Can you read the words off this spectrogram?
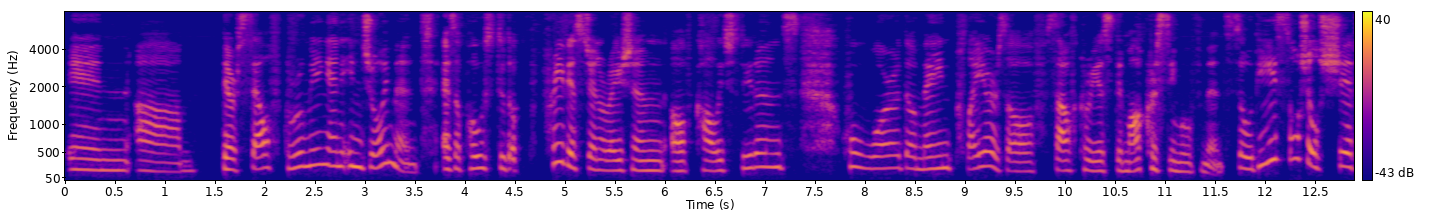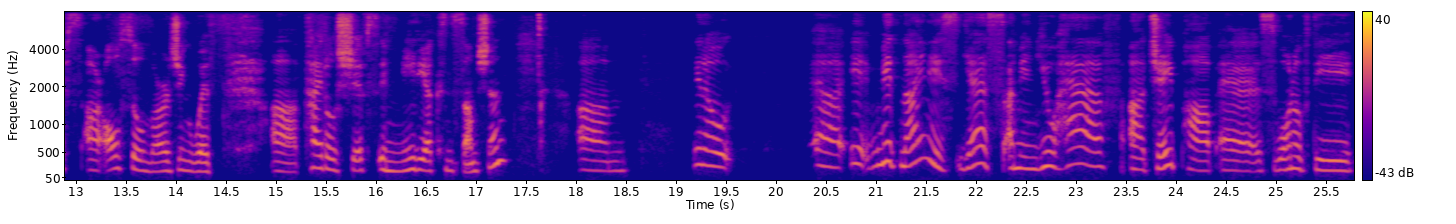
in um, their self grooming and enjoyment as opposed to the previous generation of college students who were the main players of South Korea's democracy movement. So these social shifts are also merging with uh, tidal shifts in media consumption. Um, you know, uh, mid 90s, yes. I mean, you have uh, J-pop as one of the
